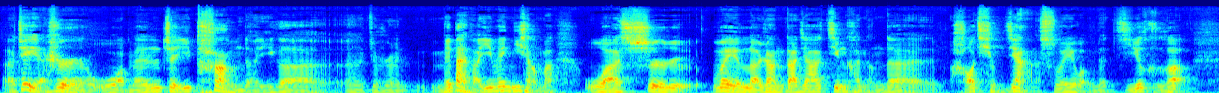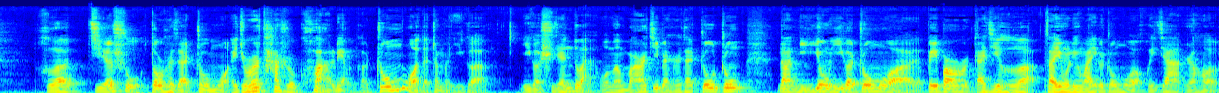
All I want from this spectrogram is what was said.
呃，这也是我们这一趟的一个，嗯，就是没办法，因为你想吧，我是为了让大家尽可能的好请假，所以我们的集合。和结束都是在周末，也就是说它是跨两个周末的这么一个一个时间段。我们玩基本是在周中，那你用一个周末背包儿该集合，再用另外一个周末回家，然后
